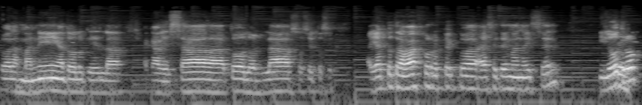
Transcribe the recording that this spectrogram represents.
todas las maneas, todo lo que es la, cabezada, todos los lazos, ¿cierto? hay alto trabajo respecto a, ese tema en Aysén. Y lo otro,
